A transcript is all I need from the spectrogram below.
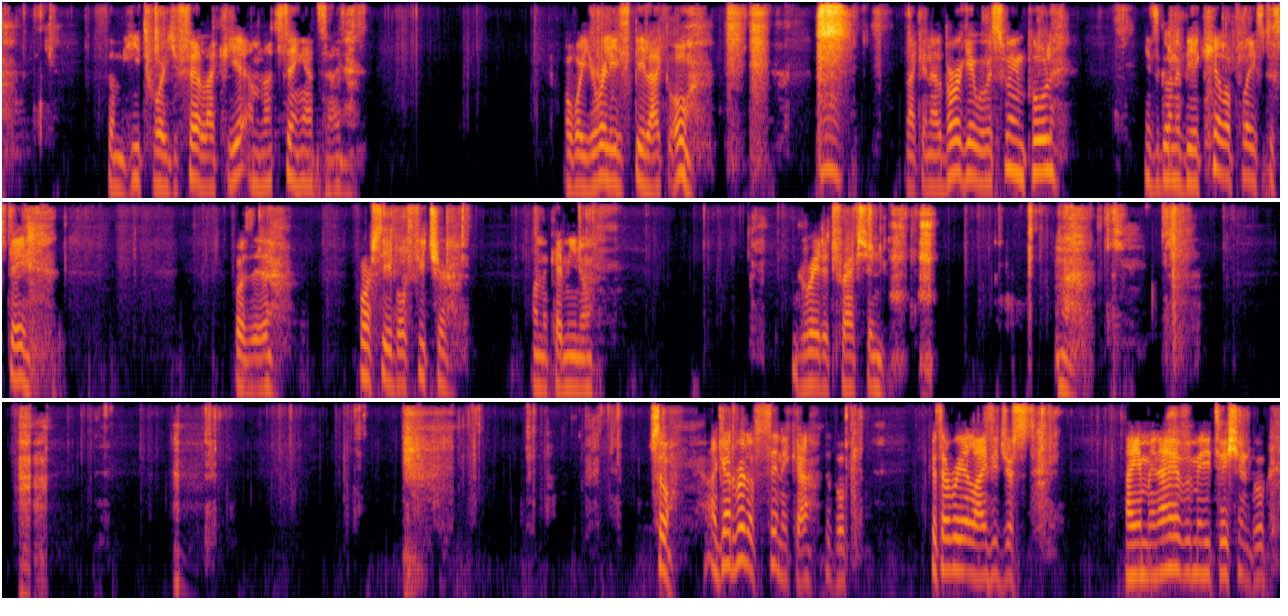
some heat where you feel like, yeah, I'm not staying outside. Or where you really be like, oh, like an albergue with a swimming pool, it's going to be a killer place to stay for the foreseeable future on the Camino. Great attraction. So I got rid of Seneca, the book, because I realized it just I am and I have a meditation book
